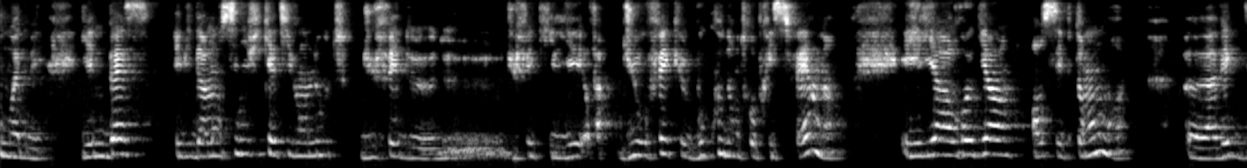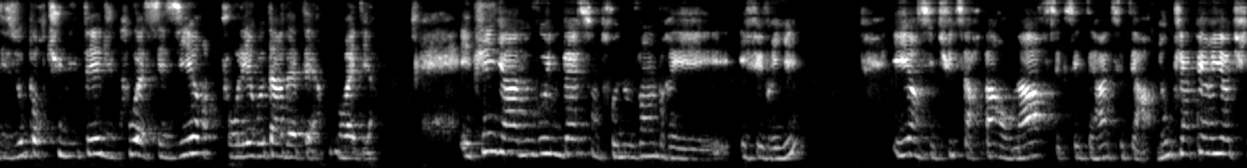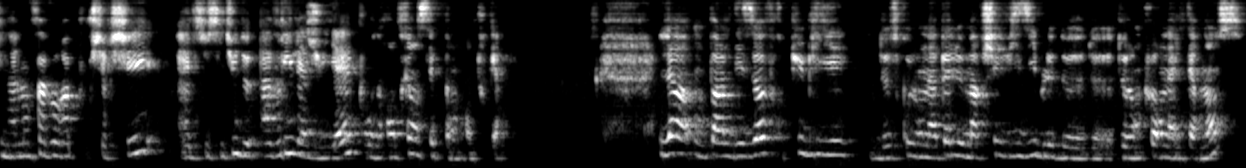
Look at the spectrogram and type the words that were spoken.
au mois de mai. Il y a une baisse évidemment significative en août du fait du fait qu'il y ait, enfin, dû au fait que beaucoup d'entreprises ferment. Et il y a un regain en septembre euh, avec des opportunités du coup à saisir pour les retardataires, on va dire. Et puis il y a à nouveau une baisse entre novembre et, février. Et ainsi de suite, ça repart en mars, etc., etc. Donc la période finalement favorable pour chercher, elle se situe de avril à juillet pour une rentrée en septembre en tout cas. Là, on parle des offres publiées de ce que l'on appelle le marché visible de, de l'emploi en alternance,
